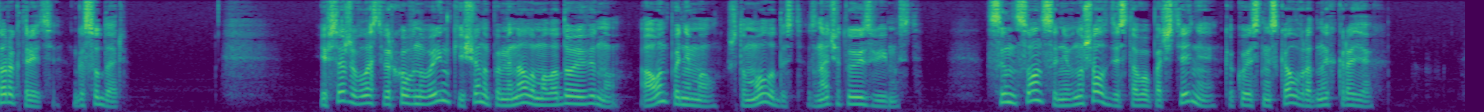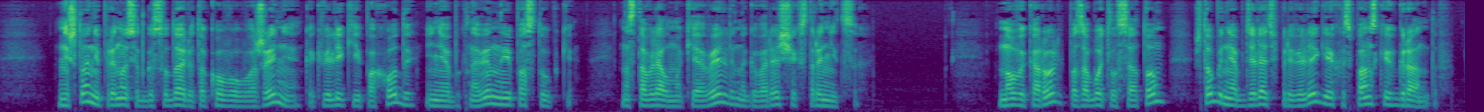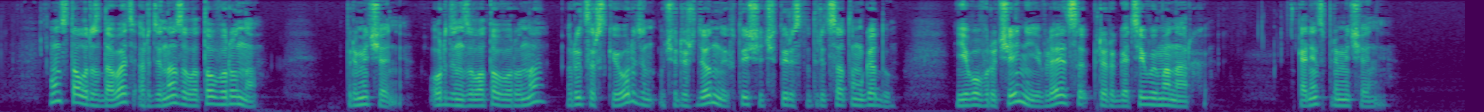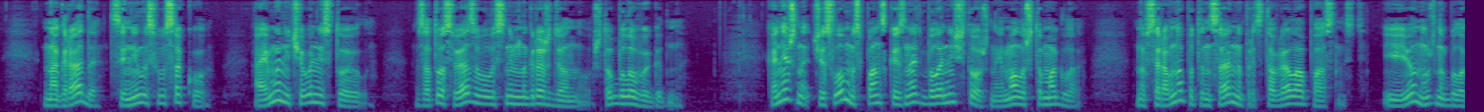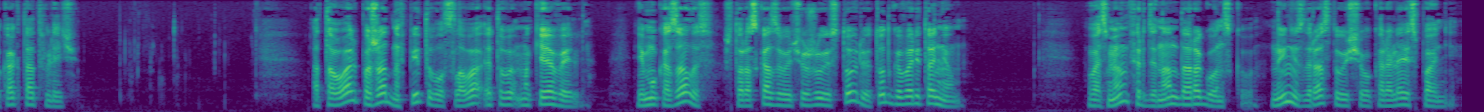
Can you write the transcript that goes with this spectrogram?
43. Государь. И все же власть Верховного Инки еще напоминала молодое вино, а он понимал, что молодость значит уязвимость. Сын солнца не внушал здесь того почтения, какое снискал в родных краях. Ничто не приносит государю такого уважения, как великие походы и необыкновенные поступки, наставлял Макиавелли на говорящих страницах. Новый король позаботился о том, чтобы не обделять в привилегиях испанских грандов. Он стал раздавать ордена Золотого Руна. Примечание. Орден Золотого Руна – рыцарский орден, учрежденный в 1430 году. Его вручение является прерогативой монарха. Конец примечания. Награда ценилась высоко, а ему ничего не стоило, зато связывала с ним награжденного, что было выгодно. Конечно, числом испанская знать была ничтожна и мало что могла, но все равно потенциально представляла опасность, и ее нужно было как-то отвлечь. Атауальпа жадно впитывал слова этого Макиавелли. Ему казалось, что, рассказывая чужую историю, тот говорит о нем. Возьмем Фердинанда Арагонского, ныне здравствующего короля Испании.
